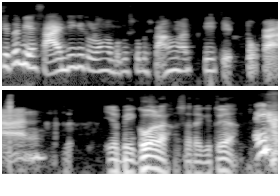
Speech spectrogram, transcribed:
kita biasa aja gitu loh nggak bagus-bagus banget kayak gitu kan. Ya bego lah kasar gitu ya. Iya.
